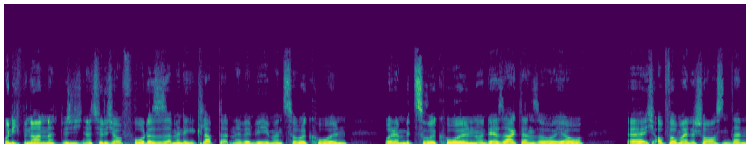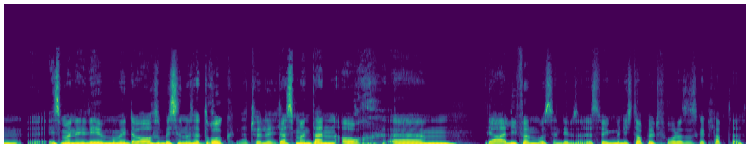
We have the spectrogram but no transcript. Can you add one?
Und ich bin natürlich, natürlich auch froh, dass es am Ende geklappt hat, ne? wenn wir jemanden zurückholen oder mit zurückholen und der sagt dann so, yo, äh, ich opfere meine Chancen, dann ist man in dem Moment aber auch so ein bisschen unter Druck. Natürlich. Dass man dann auch ähm, ja, liefern muss in dem Sinne. Deswegen bin ich doppelt froh, dass es geklappt hat.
